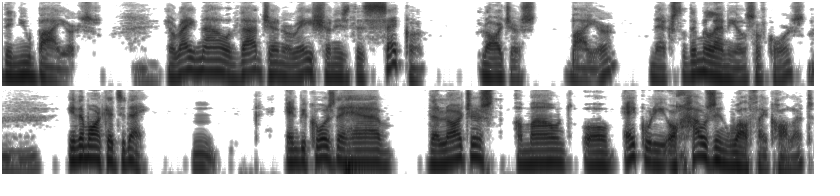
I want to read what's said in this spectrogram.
the new buyers. And right now, that generation is the second largest buyer, next to the millennials, of course, in the market today. Hmm. And because they have the largest amount of equity or housing wealth, I call it,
